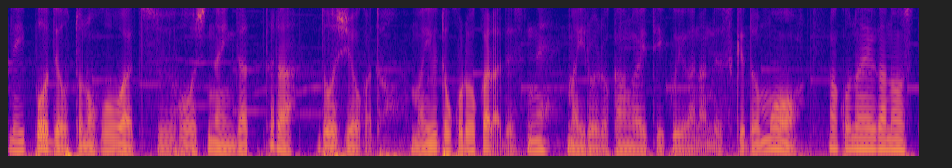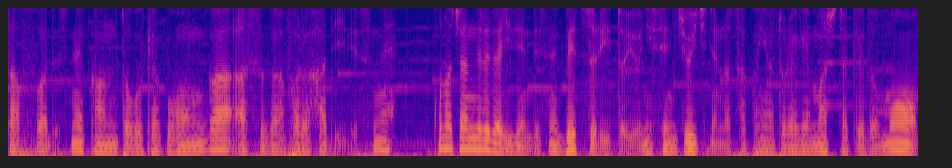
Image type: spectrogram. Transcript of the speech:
で、一方で夫の方は通報しないんだったらどうしようかと、まあ、いうところからですね、まあ、いろいろ考えていく映画なんですけども、まあ、この映画のスタッフはですね、監督、脚本がアスガ・ファルハディですね。このチャンネルでは以前ですね、別離という2011年の作品を取り上げましたけども、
